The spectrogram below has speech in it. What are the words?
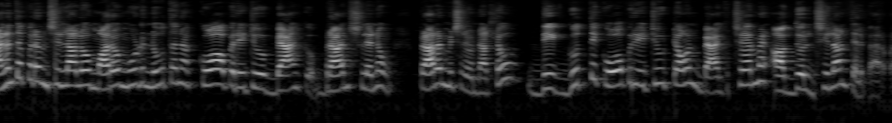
అనంతపురం జిల్లాలో మరో మూడు నూతన కోఆపరేటివ్ బ్యాంక్ బ్రాంచ్లను ప్రారంభించనున్నట్లు the Gutti cooperative town bank chairman Abdul Jilan తెలిపారు.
